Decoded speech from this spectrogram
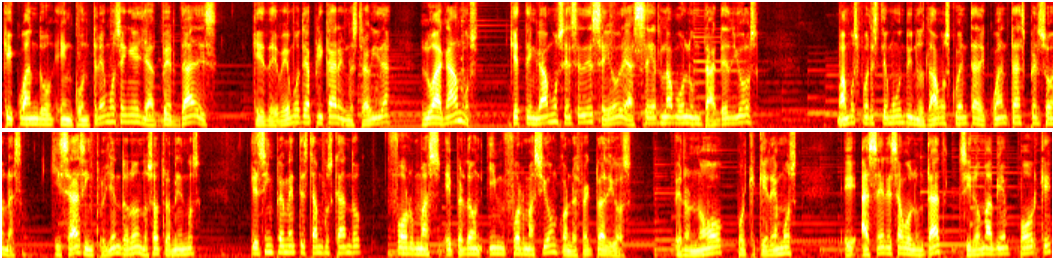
que cuando encontremos en ella verdades que debemos de aplicar en nuestra vida, lo hagamos, que tengamos ese deseo de hacer la voluntad de Dios. Vamos por este mundo y nos damos cuenta de cuántas personas, quizás incluyéndonos nosotros mismos, que simplemente están buscando formas, eh, perdón, información con respecto a Dios, pero no porque queremos eh, hacer esa voluntad, sino más bien porque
